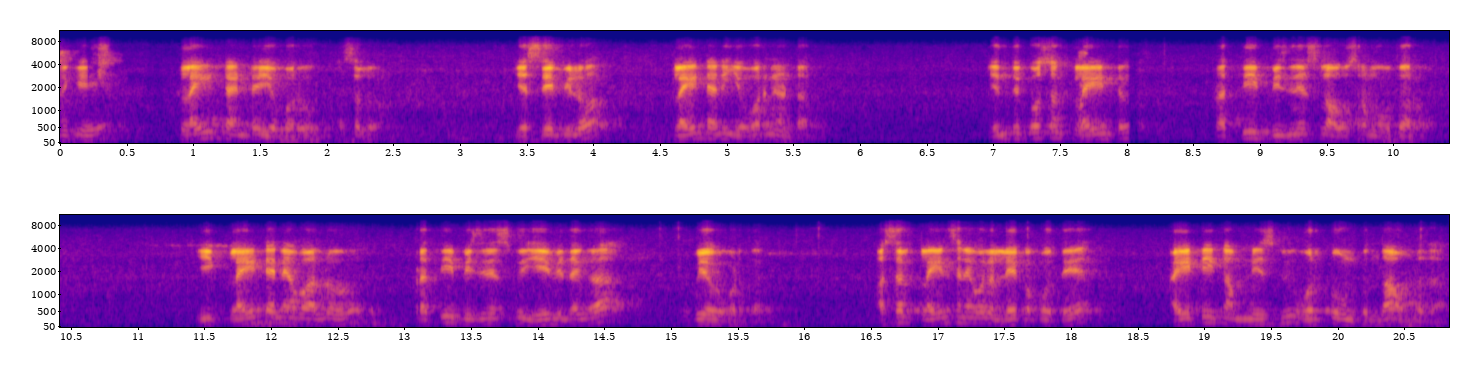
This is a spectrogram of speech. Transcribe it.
మనకి క్లయింట్ అంటే ఎవరు? అసలు ఎస్ఏపిలో క్లయింట్ అని ఎవరిని అంటారు? ఎందుకోసం క్లయింట్ ప్రతి బిజినెస్లో అవసరం అవుతారు? ఈ క్లయింట్ అనే వాళ్ళు ప్రతి బిజినెస్కు ఏ విధంగా ఉపయోగపడతారు? అసలు క్లయింట్స్ అనే వాళ్ళు లేకపోతే ఐటీ కంపెనీస్కి వర్క్ ఉంటుందా ఉండదా?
